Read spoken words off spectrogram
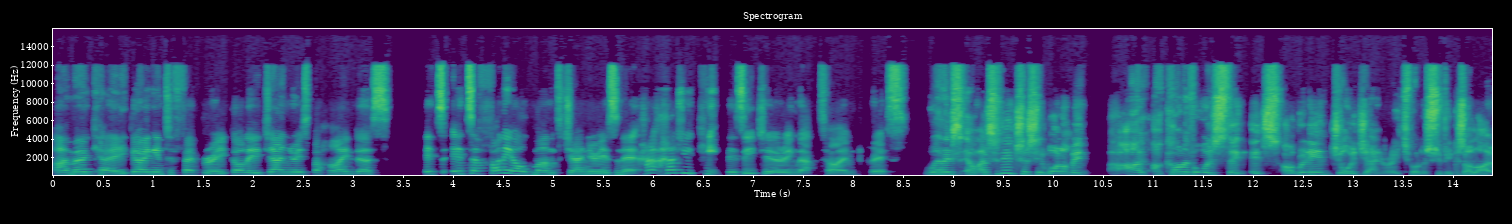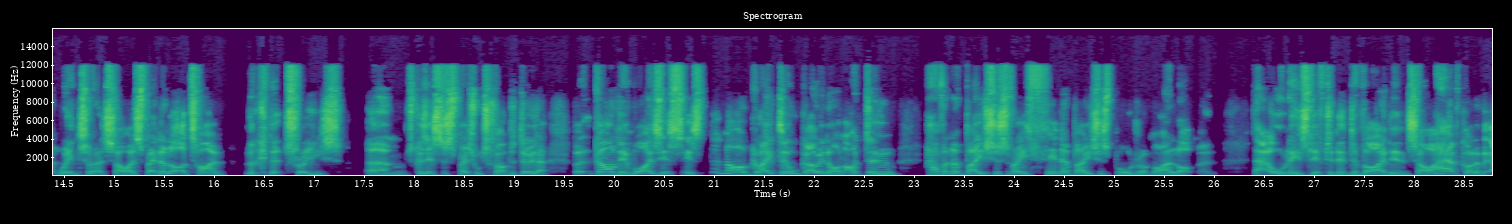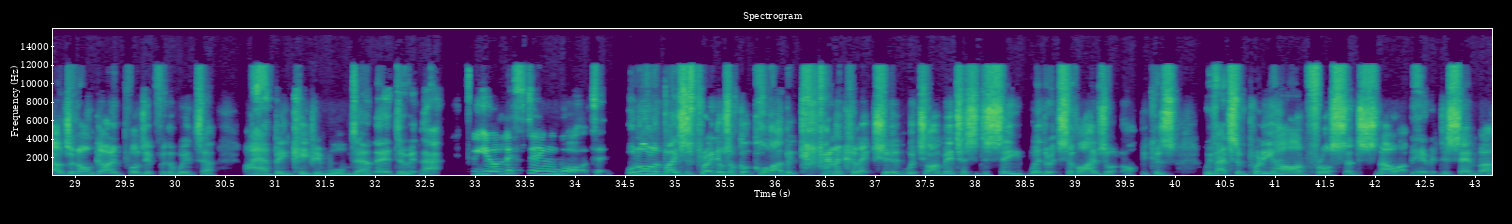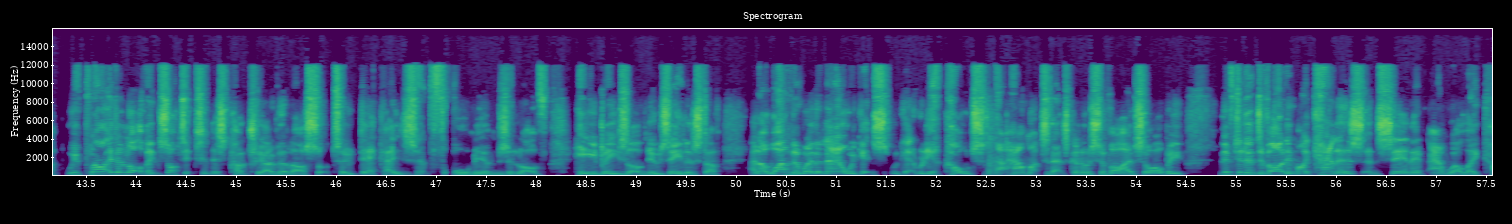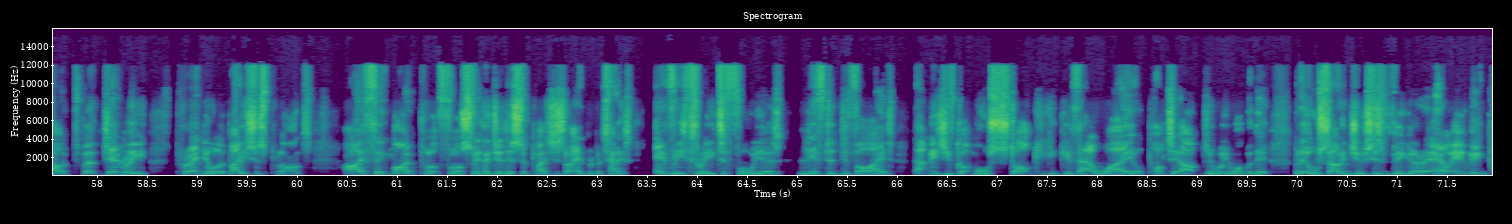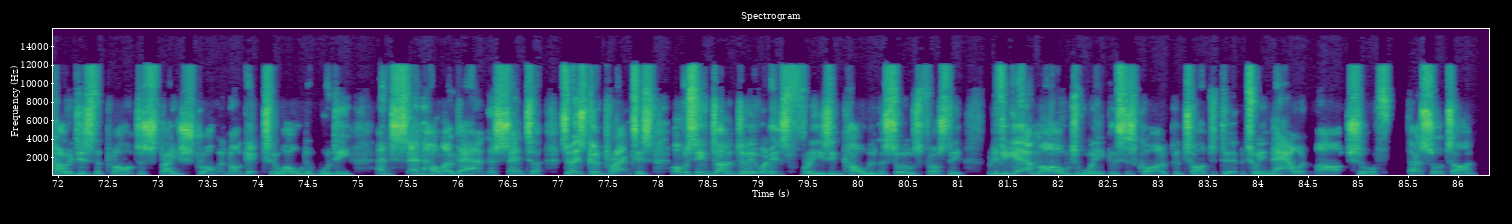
I'm okay. Going into February, golly, January's behind us. It's it's a funny old month, January, isn't it? How how do you keep busy during that time, Chris? Well, it's oh, it's an interesting one. I mean, I, I kind of always think it's I really enjoy January to be honest with you because I like winter, and so I spend a lot of time looking at trees because um, it's a special time to do that. But gardening wise, it's it's not a great deal going on. I do have an herbaceous, very thin herbaceous border on my allotment that all needs lifting and dividing. So I have kind of as an ongoing project for the winter, I have been keeping warm down there doing that. You're lifting what? Well, all the herbaceous perennials. I've got quite a big canna collection, which I'm interested to see whether it survives or not, because we've had some pretty hard frosts and snow up here in December. We've planted a lot of exotics in this country over the last sort of two decades, and phormiums, a lot of hebes, a lot of New Zealand stuff. And I wonder whether now we get we get really a cold snap, how much of that's going to survive. So I'll be lifting and dividing my cannas and seeing how well they coped. But generally, perennial herbaceous plants I think my philosophy, they do this at places like Edinburgh Botanics, every three to four years, lift and divide. That means you've got more stock. You can give that away or pot it up, do what you want with it. But it also induces vigor. It, it encourages the plant to stay strong and not get too old and woody and, and hollowed out in the centre. So it's good practice. Obviously, don't do it when it's freezing cold and the soil's frosty. But if you get a mild week, this is quite a good time to do it between now and March or that sort of time.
